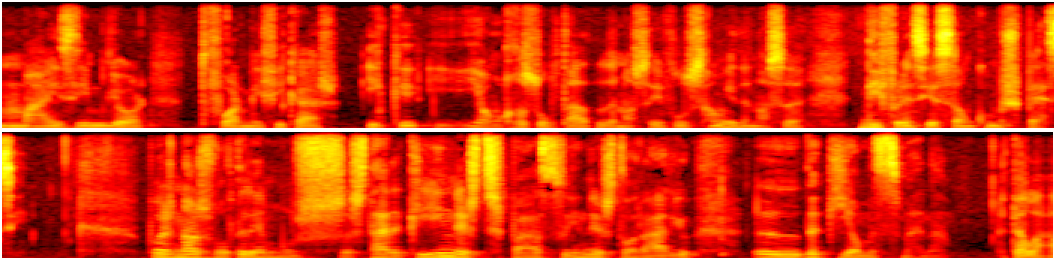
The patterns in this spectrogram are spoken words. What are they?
mais e melhor, de forma eficaz e que e é um resultado da nossa evolução e da nossa diferenciação como espécie. Pois nós voltaremos a estar aqui neste espaço e neste horário uh, daqui a uma semana. Até lá.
